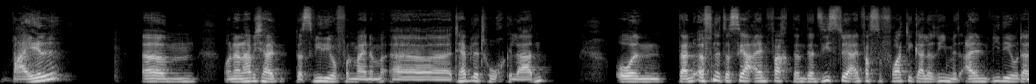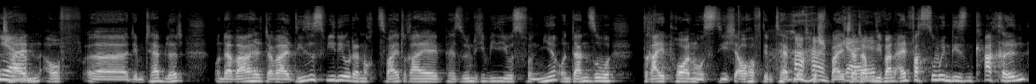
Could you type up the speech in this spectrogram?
weil, ähm, und dann habe ich halt das Video von meinem äh, Tablet hochgeladen. Und dann öffnet das ja einfach, dann, dann siehst du ja einfach sofort die Galerie mit allen Videodateien auf äh, dem Tablet. Und da war halt, da war halt dieses Video, dann noch zwei, drei persönliche Videos von mir und dann so drei Pornos, die ich auch auf dem Tablet gespeichert habe. Die waren einfach so in diesen Kacheln.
